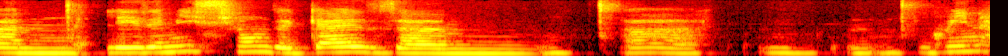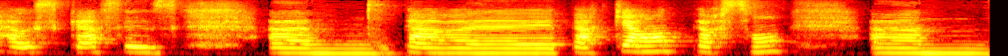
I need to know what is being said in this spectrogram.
euh, les émissions de gaz. Euh, ah, greenhouse gases euh, par, euh, par 40% euh,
